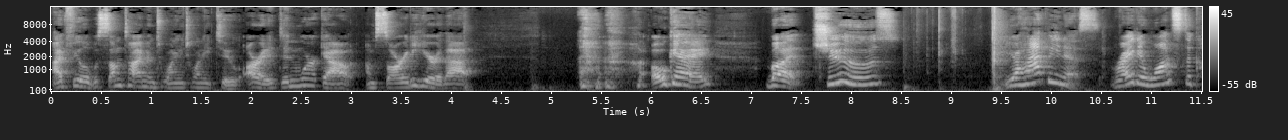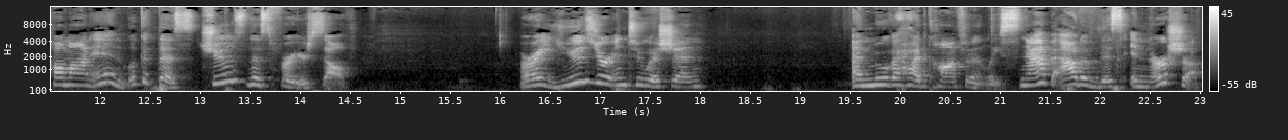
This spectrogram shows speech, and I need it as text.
I feel it was sometime in 2022. All right, it didn't work out. I'm sorry to hear that. okay, but choose your happiness, right? It wants to come on in. Look at this. Choose this for yourself. All right, use your intuition and move ahead confidently. Snap out of this inertia.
